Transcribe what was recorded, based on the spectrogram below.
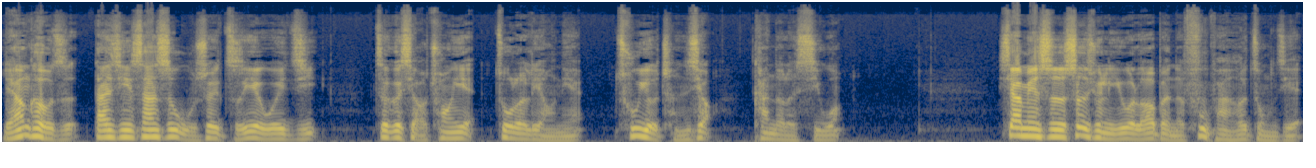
两口子担心三十五岁职业危机，这个小创业做了两年，初有成效，看到了希望。下面是社群里一位老板的复盘和总结，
